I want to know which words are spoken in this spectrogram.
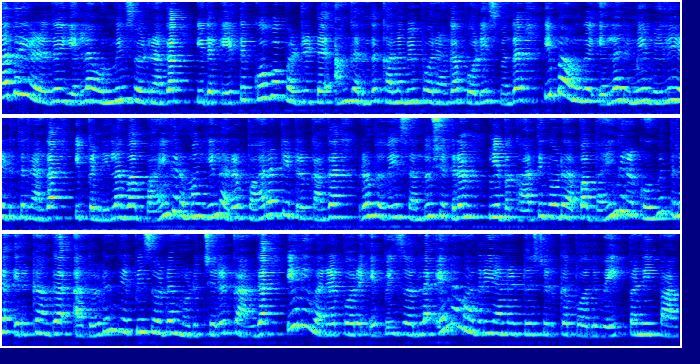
கதறி எழுது எல்லா உண்மையும் சொல்றாங்க. இதை கேட்டு கோபப்பட்டுட்டு அங்க இருந்து கிளம்பி போறாங்க போலீஸ் வந்து. இப்ப அவங்க எல்லாருமே வெளியே எடுத்துடுறாங்க. இப்ப நிலாவை பயங்கரமா எல்லாரும் பாராட்டிட்டு இருக்காங்க. ரொம்பவே சந்தோஷத்துல இப்ப கார்த்திகோட அப்பா பயங்கர கோபத்துல இருக்காங்க. அதோட இந்த எபிசோட முடிச்சிருக்காங்க. இனி வரப்போகிற போற எபிசோட்ல என்ன மாதிரியான ட்விஸ்ட் இருக்க போது வெயிட் பண்ணி பார்க்க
